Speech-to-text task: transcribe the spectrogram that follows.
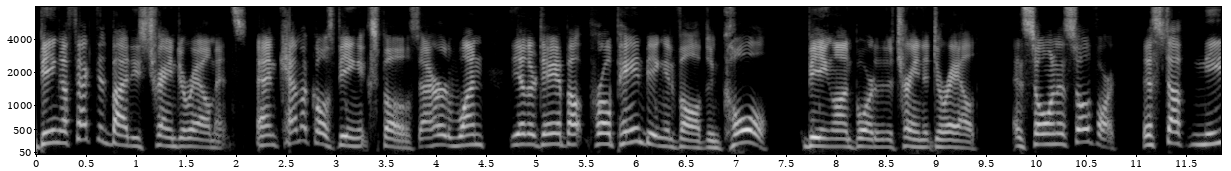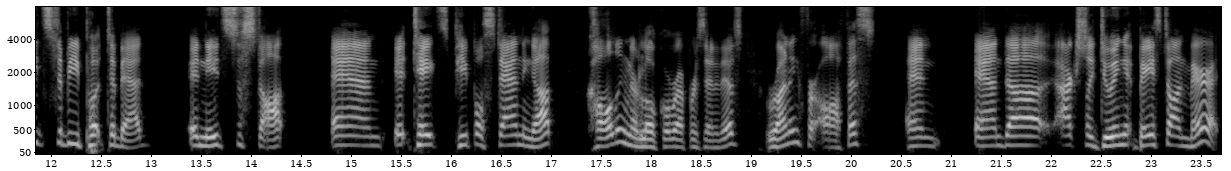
being affected by these train derailments and chemicals being exposed. I heard one the other day about propane being involved and coal being on board of the train that derailed and so on and so forth. This stuff needs to be put to bed. It needs to stop. And it takes people standing up, calling their local representatives, running for office, and and uh, actually doing it based on merit.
